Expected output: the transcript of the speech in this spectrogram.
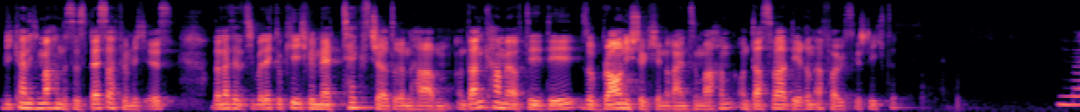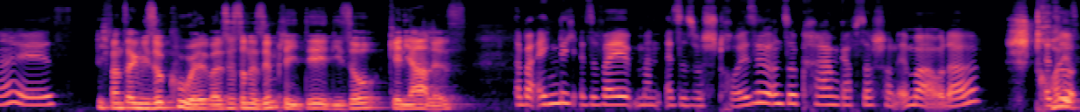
wie kann ich machen, dass es besser für mich ist? Und dann hat er sich überlegt, okay, ich will mehr Texture drin haben. Und dann kam er auf die Idee, so Brownie-Stückchen reinzumachen. Und das war deren Erfolgsgeschichte. Nice. Ich fand es irgendwie so cool, weil es ist so eine simple Idee, die so genial ist. Aber eigentlich, also weil man, also so Streusel und so Kram gab es doch schon immer, oder? Streusel. Also,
